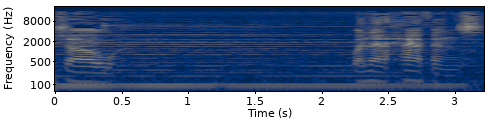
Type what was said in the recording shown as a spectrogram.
So, when that happens,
